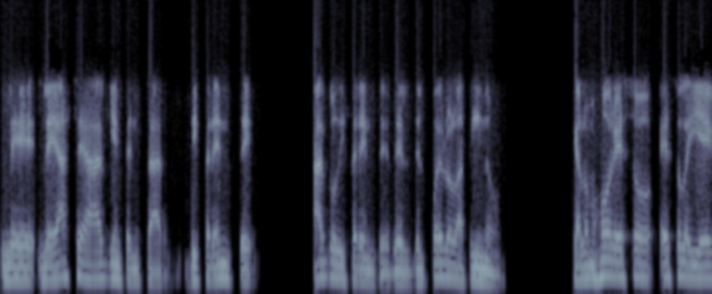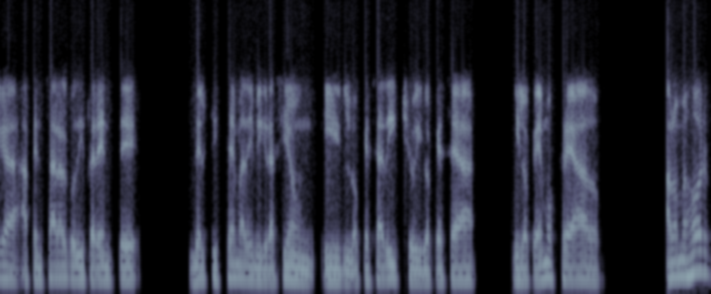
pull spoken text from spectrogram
le, le hace a alguien pensar diferente, algo diferente del, del pueblo latino, que a lo mejor eso, eso le llega a pensar algo diferente del sistema de inmigración y lo que se ha dicho y lo que se y lo que hemos creado, a lo mejor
